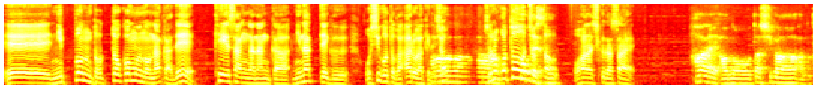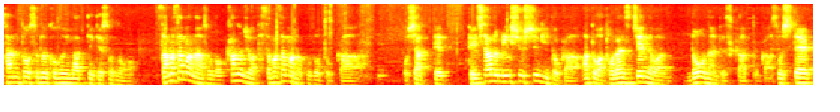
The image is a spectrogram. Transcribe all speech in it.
えー、日本ドットコムの中でテイさんがなんか担っていくお仕事があるわけでしょ。そのことをちょっとお話しください。はい。あの私があの担当することになっててそのさまざまなその彼女はさまざまなこととかおっしゃってデジタル民主主義とかあとはトランスジェンダーはどうなんですかとかそして、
